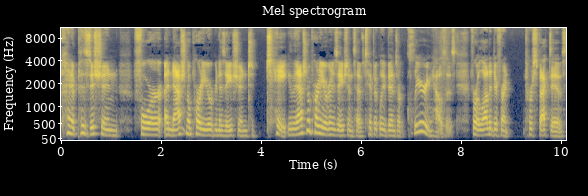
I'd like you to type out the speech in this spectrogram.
kind of position for a national party organization to take. And the national party organizations have typically been sort of clearinghouses for a lot of different perspectives.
